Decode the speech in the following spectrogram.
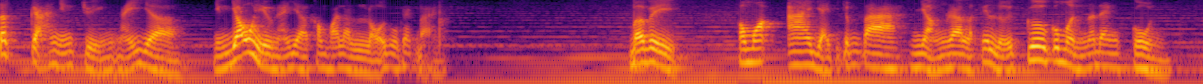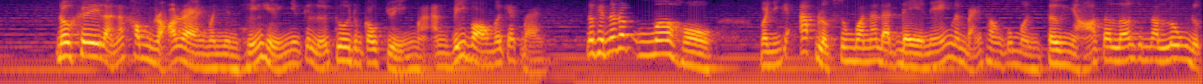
tất cả những chuyện nãy giờ, những dấu hiệu nãy giờ không phải là lỗi của các bạn. Bởi vì không có ai dạy cho chúng ta nhận ra là cái lưỡi cưa của mình nó đang cùn. Đôi khi là nó không rõ ràng và nhìn hiển hiện như cái lưỡi cưa trong câu chuyện mà anh ví von với các bạn. Đôi khi nó rất mơ hồ và những cái áp lực xung quanh nó đã đè nén lên bản thân của mình. Từ nhỏ tới lớn chúng ta luôn được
